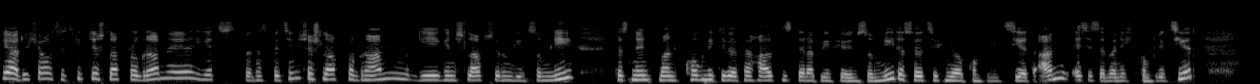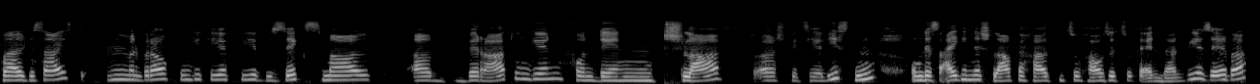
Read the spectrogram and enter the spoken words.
Ja, durchaus. Es gibt ja Schlafprogramme. Jetzt das spezifische Schlafprogramm gegen Schlafstörung Insomnie. Das nennt man kognitive Verhaltenstherapie für Insomnie. Das hört sich nur kompliziert an. Es ist aber nicht kompliziert, weil das heißt, man braucht ungefähr vier bis sechs Mal äh, Beratungen von den Schlafspezialisten, um das eigene Schlafverhalten zu Hause zu verändern. Wir selber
